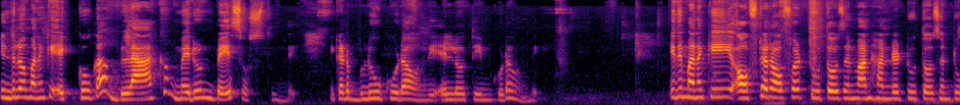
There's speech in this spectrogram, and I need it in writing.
ఇందులో మనకి ఎక్కువగా బ్లాక్ మెరూన్ బేస్ వస్తుంది. ఇక్కడ బ్లూ కూడా ఉంది ఎల్లో థీమ్ కూడా ఉంది. ఇది మనకి after offer two thousand one hundred two thousand two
